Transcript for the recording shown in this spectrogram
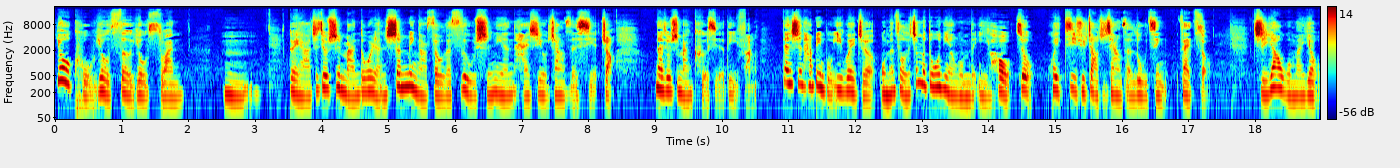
又苦又涩又酸。嗯，对呀，这就是蛮多人生命啊，走了四五十年，还是有这样子的写照，那就是蛮可惜的地方。但是它并不意味着我们走了这么多年，我们的以后就会继续照着这样子的路径在走。只要我们有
